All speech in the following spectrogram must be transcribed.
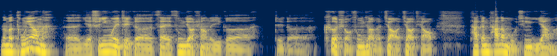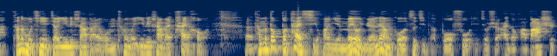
那么同样呢，呃，也是因为这个在宗教上的一个。这个恪守宗教的教教条，他跟他的母亲一样啊，他的母亲也叫伊丽莎白，我们称为伊丽莎白太后。呃，他们都不太喜欢，也没有原谅过自己的伯父，也就是爱德华八世，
